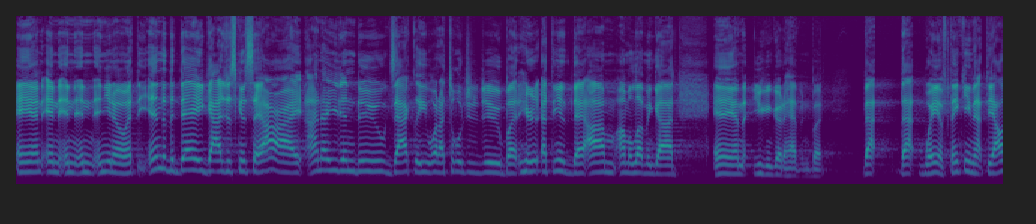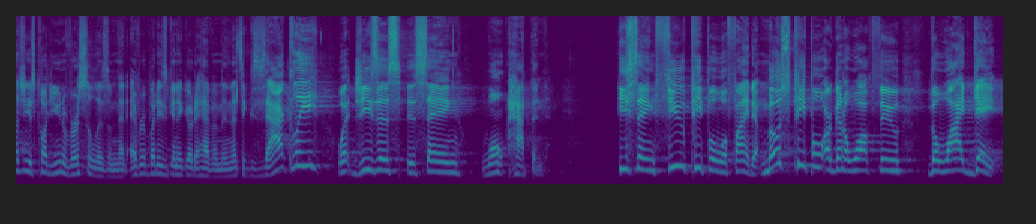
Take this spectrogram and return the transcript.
and and and and, and you know at the end of the day god's just going to say all right i know you didn't do exactly what i told you to do but here at the end of the day i'm i'm a loving god and you can go to heaven. But that that way of thinking that theology is called universalism that everybody's going to go to heaven and that's exactly what jesus is saying won't happen. He's saying few people will find it. Most people are going to walk through the wide gate,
